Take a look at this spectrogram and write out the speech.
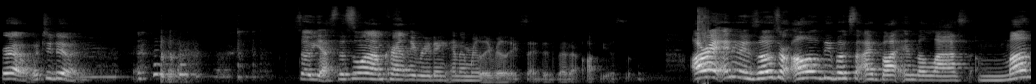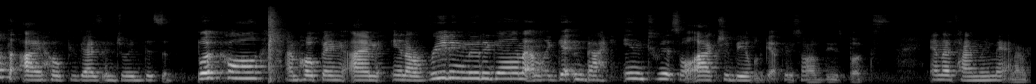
Bro what you doing? So yes this is one i'm currently reading and i'm really really excited about it obviously. Alright, anyways, those are all of the books that I bought in the last month. I hope you guys enjoyed this book haul. I'm hoping I'm in a reading mood again. I'm like getting back into it, so I'll actually be able to get through some of these books in a timely manner.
